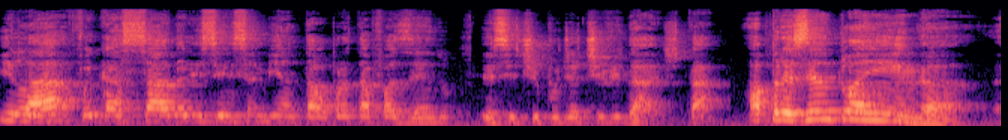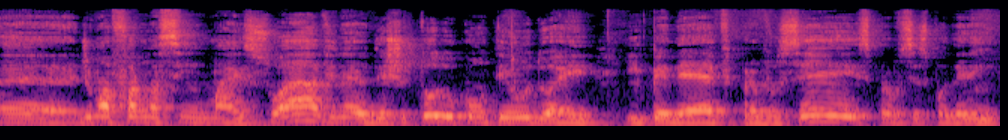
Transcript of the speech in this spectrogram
e lá foi caçada a licença ambiental para estar tá fazendo esse tipo de atividade, tá? Apresento ainda é, de uma forma assim mais suave, né? Eu deixo todo o conteúdo aí em PDF para vocês, para vocês poderem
